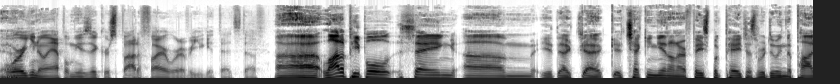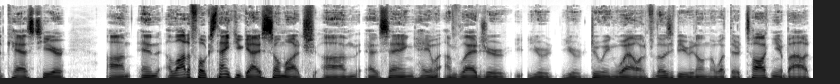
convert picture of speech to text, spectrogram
Yeah. or you know Apple Music or Spotify or wherever you get that stuff. Uh, a lot of people saying, um, uh, uh, checking in on our Facebook page as we're doing the podcast here, um, and a lot of folks, thank you guys so much, um, uh, saying, "Hey, I'm glad you're you're you're doing well." And for those of you who don't know what they're talking about,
